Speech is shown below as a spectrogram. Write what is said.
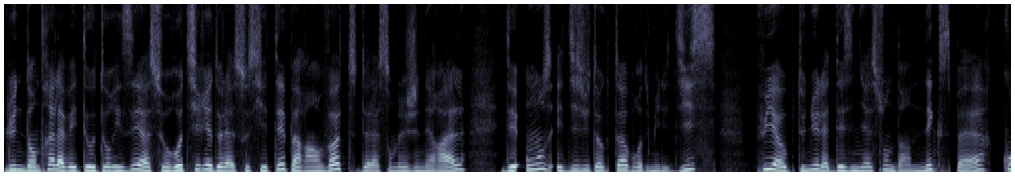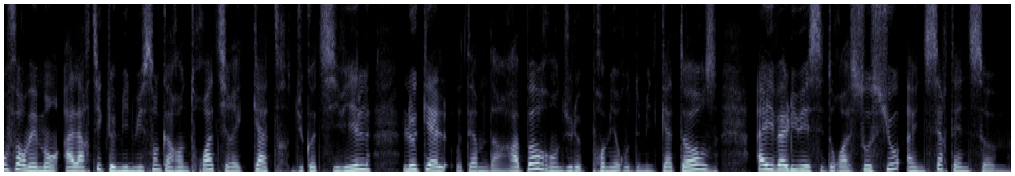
L'une d'entre elles avait été autorisée à se retirer de la société par un vote de l'Assemblée générale des 11 et 18 octobre 2010, puis a obtenu la désignation d'un expert, conformément à l'article 1843-4 du Code civil, lequel, au terme d'un rapport rendu le 1er août 2014, a évalué ses droits sociaux à une certaine somme.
